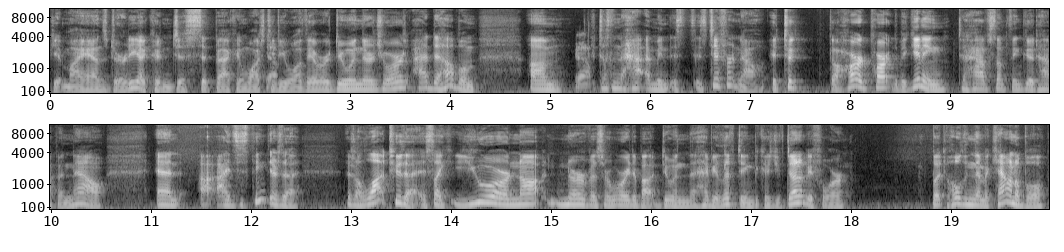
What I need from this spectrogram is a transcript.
get my hands dirty. I couldn't just sit back and watch yeah. TV while they were doing their chores. I had to help them. Um, yeah. It doesn't have. I mean, it's, it's different now. It took the hard part at the beginning to have something good happen now. And I, I just think there's a there's a lot to that. It's like you are not nervous or worried about doing the heavy lifting because you've done it before, but holding them accountable,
